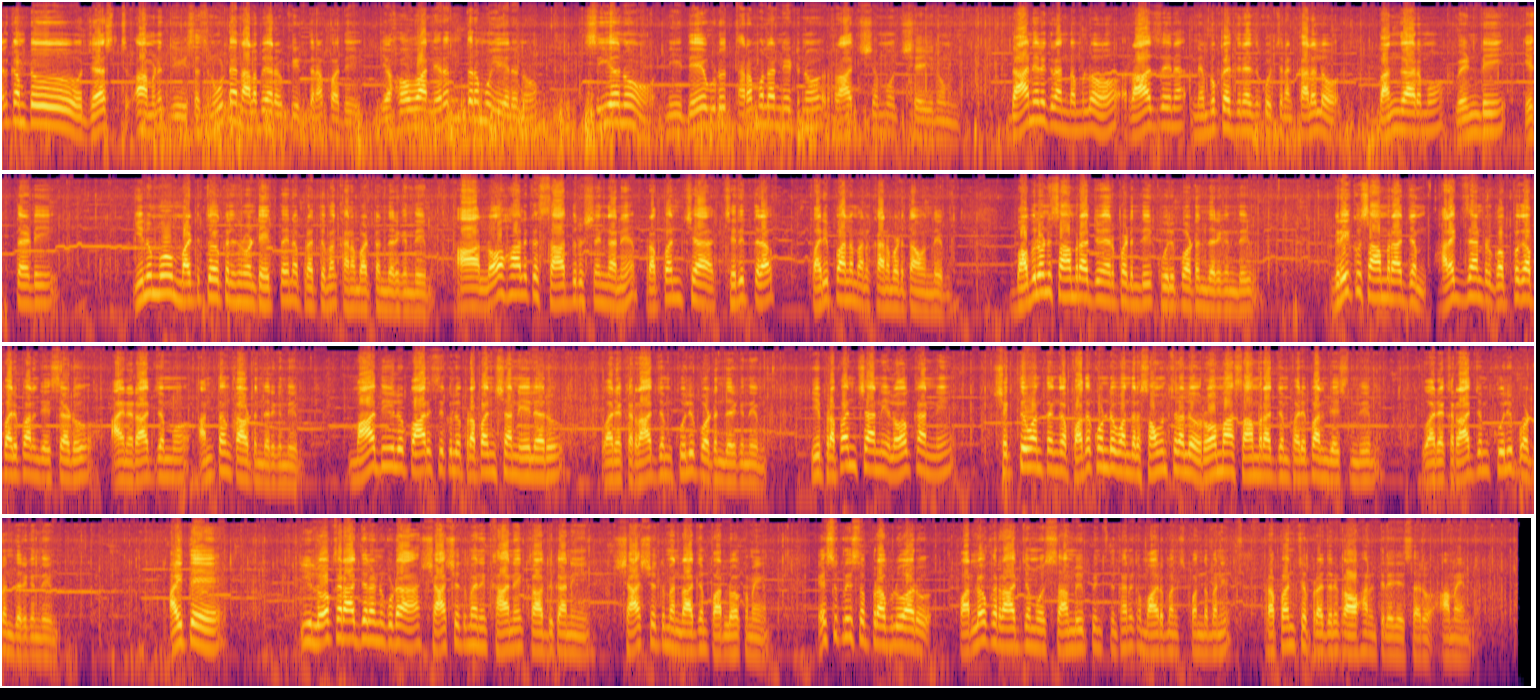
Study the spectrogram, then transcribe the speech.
Welcome to just ఆమెను Jesus నూట నలభై ఆరో కీర్తన పది. యహోవా నిరంతరము ఏలును సియను నీ దేవుడు తరములన్నిటిను రాజ్యము చేయును. దానిల గ్రంథంలో రాజైన నెబుకద్నేజర్కు వచ్చిన కలలో బంగారము వెండి ఎత్తడి ఇనుము మట్టితో కలిసినటువంటి ఎత్తైన ప్రతిమ కనబడటం జరిగింది. ఆ లోహాలకు సాదృశ్యంగానే ప్రపంచ చరిత్ర పరిపాలన మనకు కనబడతా ఉంది. బబులోని సామ్రాజ్యం ఏర్పడింది కూలిపోవటం జరిగింది. గ్రీకు సామ్రాజ్యం అలెగ్జాండర్ గొప్పగా పరిపాలన చేశాడు. ఆయన రాజ్యము అంతం కావటం జరిగింది. మాదీయులు పారిసికులు ప్రపంచాన్ని ఏలారు? వారి యొక్క రాజ్యం కూలిపోవటం జరిగింది. ఈ ప్రపంచాన్ని లోకాన్ని శక్తివంతంగా పదకొండు వందల సంవత్సరాలు రోమా సామ్రాజ్యం పరిపాలన చేసింది. వారి యొక్క రాజ్యం కూలిపోవటం జరిగింది. అయితే ఈ లోకరాజ్యాలను కూడా శాశ్వతమైన కానే కాదు కానీ శాశ్వతమైన రాజ్యం పరలోకమే. యేసుక్రీస్తు ప్రభులు వారు పరలోక రాజ్యము సమీపించిన కనుక మారు మనసు పొందమని ప్రపంచ ప్రజలకు ఆహ్వానం తెలియజేశారు. ఆమె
